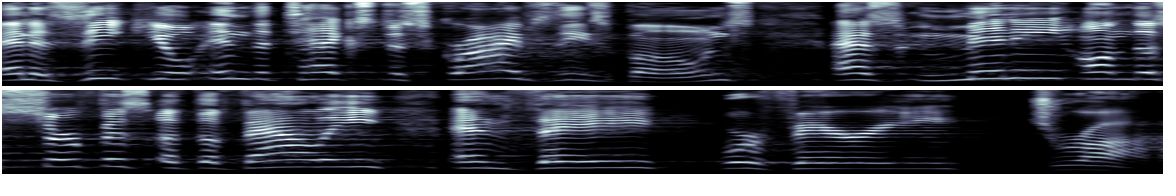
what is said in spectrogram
And Ezekiel in the text describes these bones as many on the surface of the valley, and they were very dry.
